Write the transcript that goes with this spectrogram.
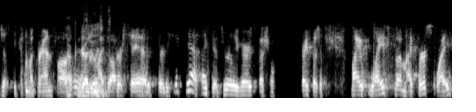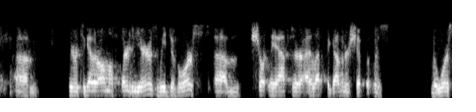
just become a grandfather. Oh, congratulations! And my daughter Saya is 36. Yeah, thank you. It's really very special. Very special. My wife, uh, my first wife, um, we were together almost 30 years. We divorced um, shortly after I left the governorship. It was the worst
